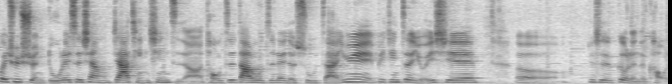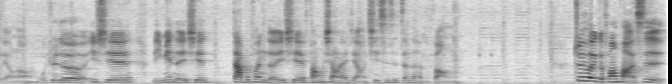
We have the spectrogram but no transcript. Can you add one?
会去选读类似像家庭、亲子啊、投资大陆之类的书斋，因为毕竟这有一些呃，就是个人的考量啊。我觉得一些里面的一些大部分的一些方向来讲，其实是真的很棒。最后一个方法是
